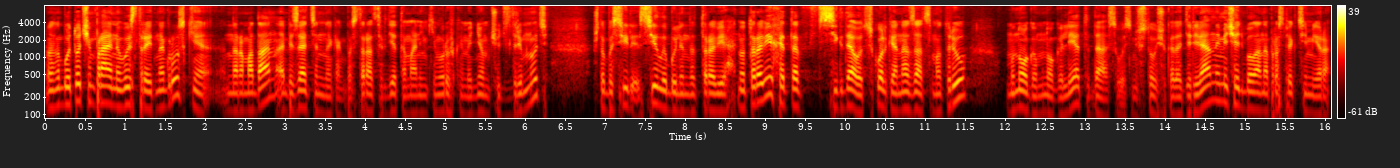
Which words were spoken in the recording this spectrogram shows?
Но надо будет очень правильно выстроить нагрузки на Рамадан, обязательно как бы стараться где-то маленькими урывками днем чуть вздремнуть, чтобы силы, силы были на таравих. Но таравих это всегда, вот сколько я назад смотрю, много-много лет, да, с 86 еще, когда деревянная мечеть была на проспекте Мира,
